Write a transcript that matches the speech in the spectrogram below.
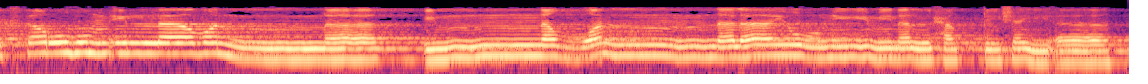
أكثرهم إلا ظنا إن الظن لا يغني من الحق شيئا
